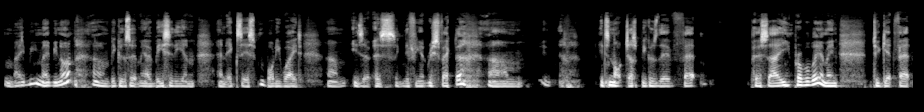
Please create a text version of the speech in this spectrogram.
Maybe, maybe not. Um, because certainly obesity and, and excess body weight um, is a, a significant risk factor. Um, it- it's not just because they're fat per se, probably. I mean, to get fat,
